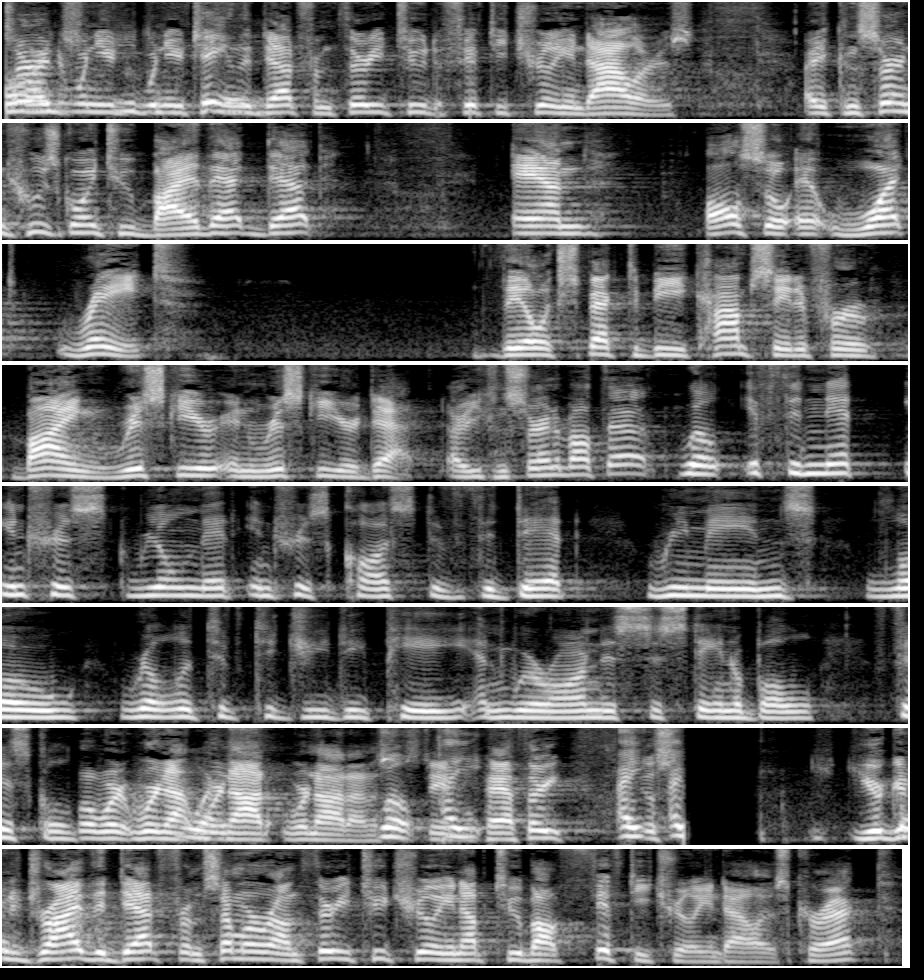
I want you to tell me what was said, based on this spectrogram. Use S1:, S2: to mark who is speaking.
S1: concerned when you when you're taking the debt from 32 to 50 trillion dollars? Are you concerned who's going to buy that debt, and also at what rate they'll expect to be compensated for buying riskier and riskier debt? Are you concerned about that?
S2: Well, if the net interest, real net interest cost of the debt remains low relative to GDP and we're on a sustainable fiscal.
S1: Well, we're, we're not we're not we're not on a
S2: Well,
S1: sustainable
S2: I-
S1: path.
S2: I- I-
S1: you're going to drive the debt from somewhere around 32 trillion up to about 50 trillion dollars, correct?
